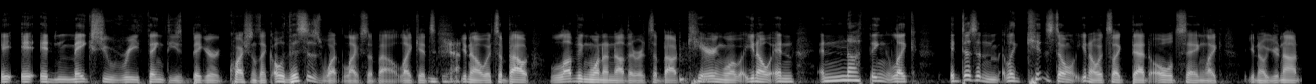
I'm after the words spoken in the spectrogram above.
it, it, it, makes you rethink these bigger questions like oh this is what life's about. Like it's yeah. you know it's about loving one another. It's about mm-hmm. caring what you know and and nothing like it doesn't like kids don't you know it's like that old saying like you know you're not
